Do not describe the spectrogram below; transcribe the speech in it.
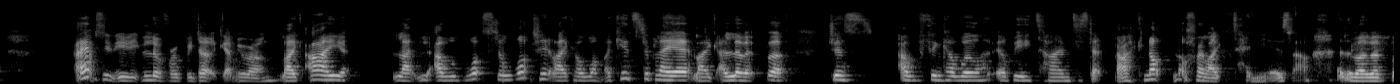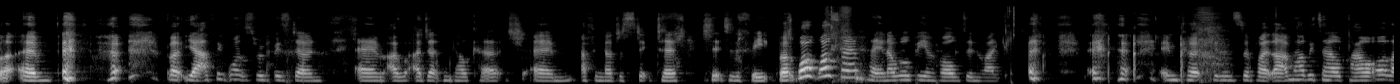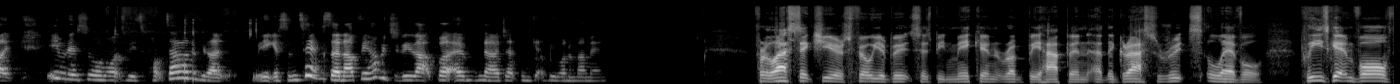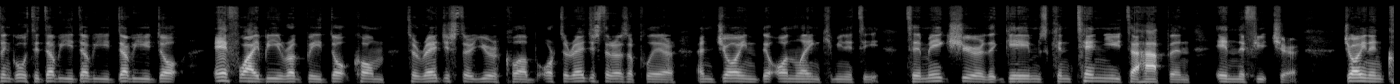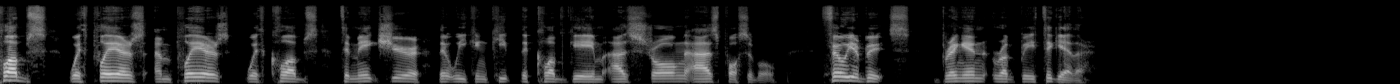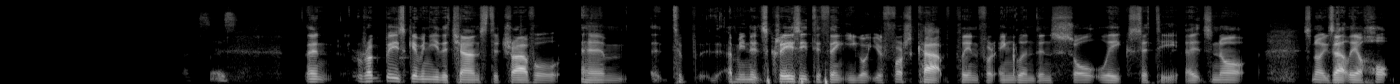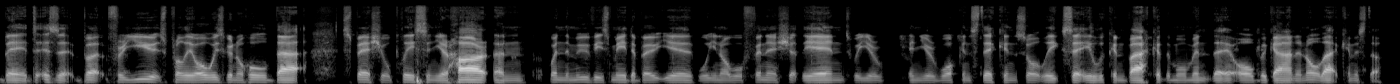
I absolutely love rugby. Don't get me wrong. Like I like I will watch, still watch it. Like I want my kids to play it. Like I love it, but just I think I will. It'll be time to step back. Not not for like ten years now at the moment, but um, but yeah, I think once rugby's done, um, I, I don't think I'll coach. Um, I think I'll just stick to stick to the feet. But whilst I am playing, I will be involved in like in coaching and stuff like that. I'm happy to help out, or like even if someone wants me to pop down and be like, "Will you give some tips?" Then I'll be happy to do that. But um, no, I don't think it'll be one of my main. For the last six years, Fill Your Boots has been making rugby happen at the grassroots level. Please get involved and go to www fybrugby.com to register your club or to register as a player and join the online community to make sure that games continue to happen in the future. Joining clubs with players and players with clubs to make sure that we can keep the club game as strong as possible. Fill your boots, bring in rugby together. And rugby's given you the chance to travel. Um, to, I mean, it's crazy to think you got your first cap playing for England in Salt Lake City. It's not, it's not exactly a hotbed, is it? But for you, it's probably always going to hold that special place in your heart. And when the movie's made about you, well, you know, we'll finish at the end where you're in your walking stick in Salt Lake City, looking back at the moment that it all began and all that kind of stuff.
